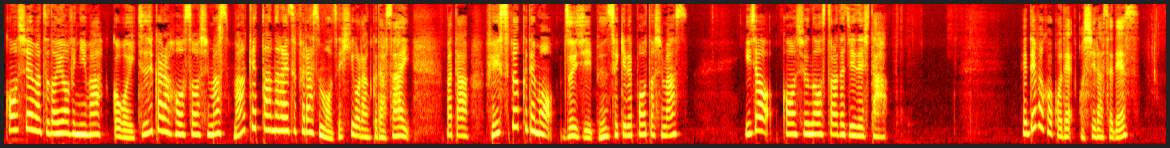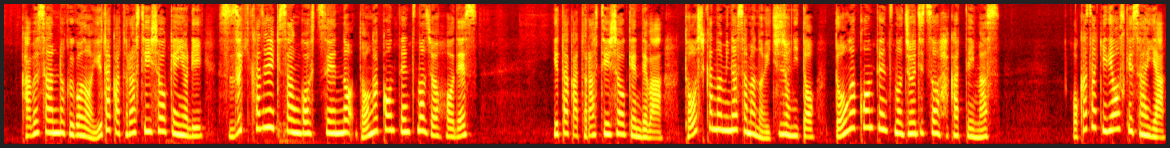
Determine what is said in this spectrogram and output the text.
今週末土曜日には午後1時から放送しますマーケットアナライズプラスもぜひご覧ください。また、Facebook でも随時分析レポートします。以上、今週のストラテジーでした。ではここでお知らせです。株365の豊トラスティ証券より鈴木一之さんご出演の動画コンテンツの情報です。豊かトラスティ証券では投資家の皆様の一助にと動画コンテンツの充実を図っています。岡崎良介さんや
